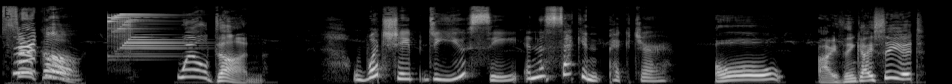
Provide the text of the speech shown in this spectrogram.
Circle. Well done. What shape do you see in the second picture? Oh, I think I see it.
